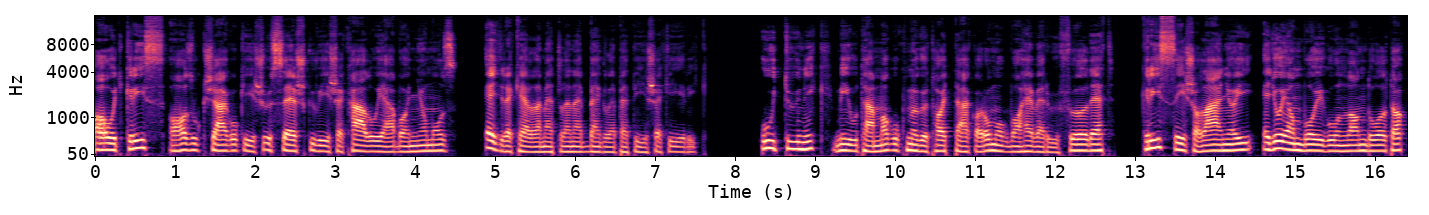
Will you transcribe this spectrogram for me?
Ahogy Krisz a hazugságok és összeesküvések hálójában nyomoz, egyre kellemetlenebb meglepetések érik. Úgy tűnik, miután maguk mögött hagyták a romokban heverő földet, Krisz és a lányai egy olyan bolygón landoltak,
